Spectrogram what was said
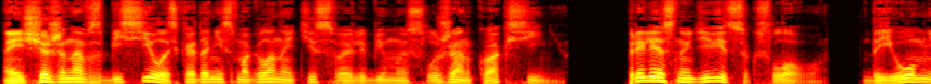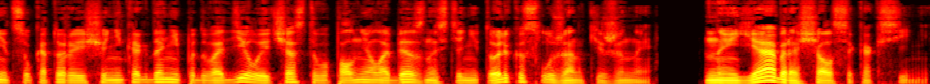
А еще жена взбесилась, когда не смогла найти свою любимую служанку Аксинью. Прелестную девицу, к слову. Да и умницу, которая еще никогда не подводила и часто выполняла обязанности не только служанки жены, но и я обращался как синий.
